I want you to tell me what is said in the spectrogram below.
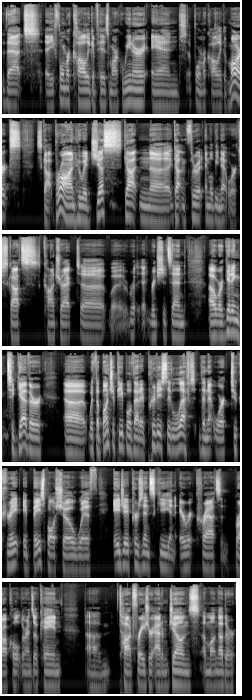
that a former colleague of his, Mark Weiner, and a former colleague of Mark's, Scott Braun, who had just gotten uh, gotten through at MLB Network. Scott's contract uh, reached its end. Uh, were getting together uh, with a bunch of people that had previously left the network to create a baseball show with AJ Pierzynski and Erik Kratz and Brock Holt, Lorenzo Cain, um, Todd Frazier, Adam Jones, among other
